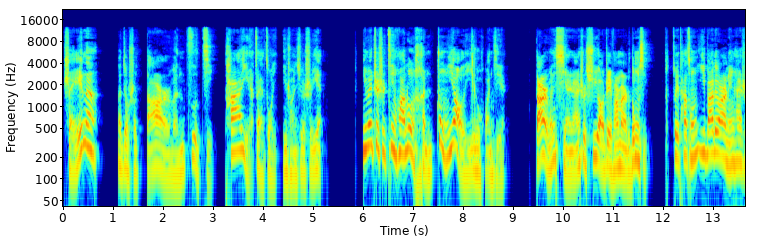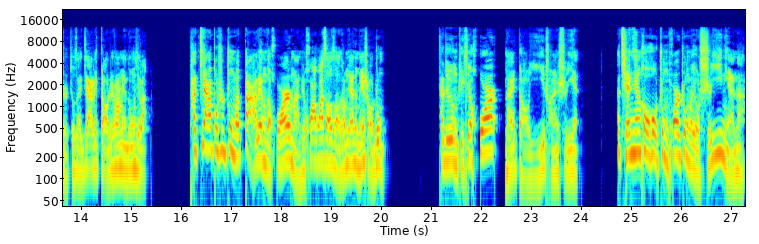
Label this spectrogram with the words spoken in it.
谁呢？那就是达尔文自己，他也在做遗传学实验，因为这是进化论很重要的一个环节。达尔文显然是需要这方面的东西，所以他从1862年开始就在家里搞这方面东西了。他家不是种了大量的花儿吗？这花花草草，他们家就没少种。他就用这些花来搞遗传试验。他前前后后种花种了有十一年呢。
